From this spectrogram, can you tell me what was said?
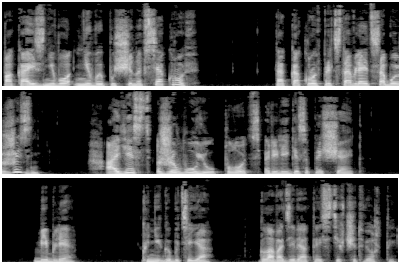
пока из него не выпущена вся кровь, так как кровь представляет собой жизнь, а есть живую плоть религия запрещает. Библия, книга Бытия, глава 9, стих 4,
